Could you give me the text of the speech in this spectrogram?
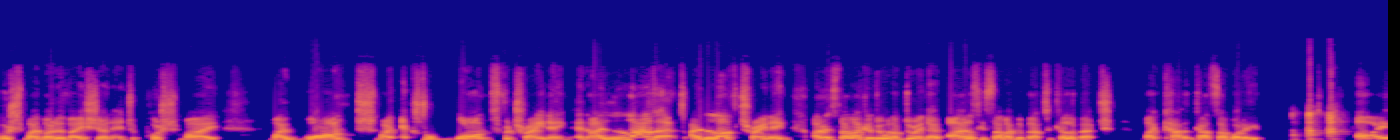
push my motivation and to push my my want my extra want for training and i love it i love training i don't sound like i do when i'm doing it i honestly sound like i'm about to kill a bitch like cut cut somebody i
